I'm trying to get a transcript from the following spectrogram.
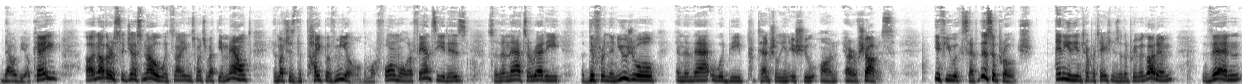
that would be okay. Uh, suggests no, it's not even so much about the amount as much as the type of meal. The more formal or fancy it is, so then that's already different than usual, and then that would be potentially an issue on Erev Shabbos. If you accept this approach, any of the interpretations of the Pri Megadim, then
